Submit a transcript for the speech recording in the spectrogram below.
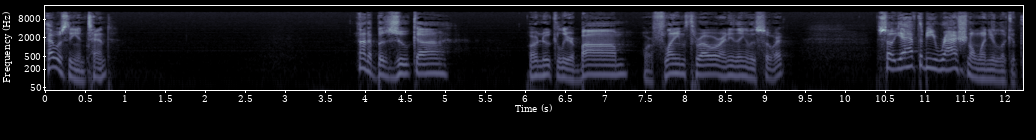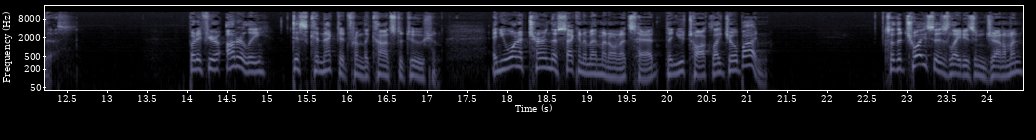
That was the intent. Not a bazooka or nuclear bomb or flamethrower or anything of the sort. So you have to be rational when you look at this. But if you're utterly disconnected from the Constitution and you want to turn the Second Amendment on its head, then you talk like Joe Biden. So the choice is, ladies and gentlemen,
